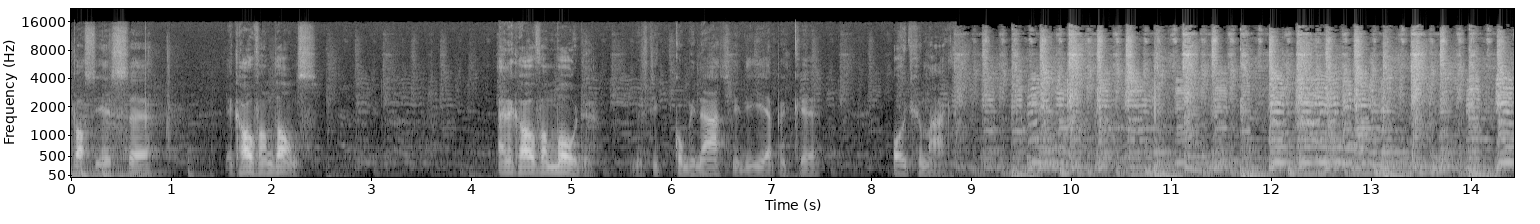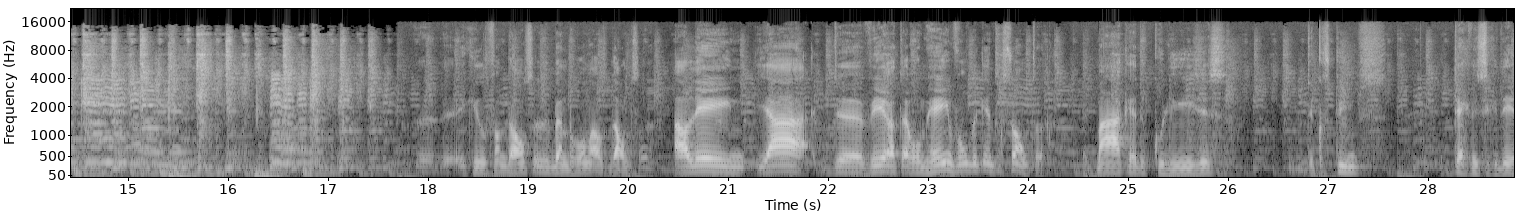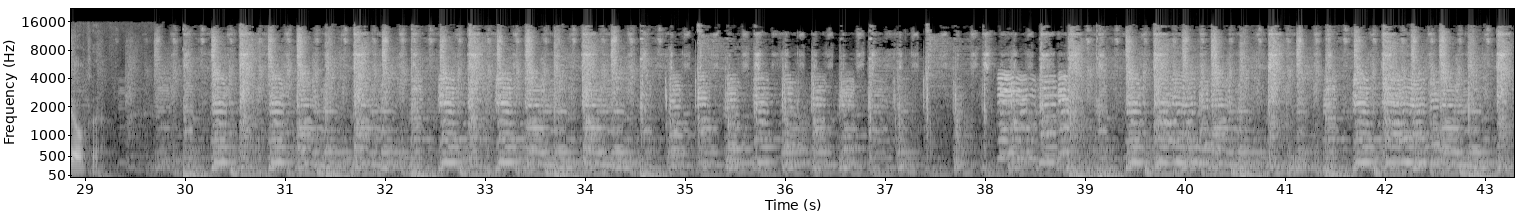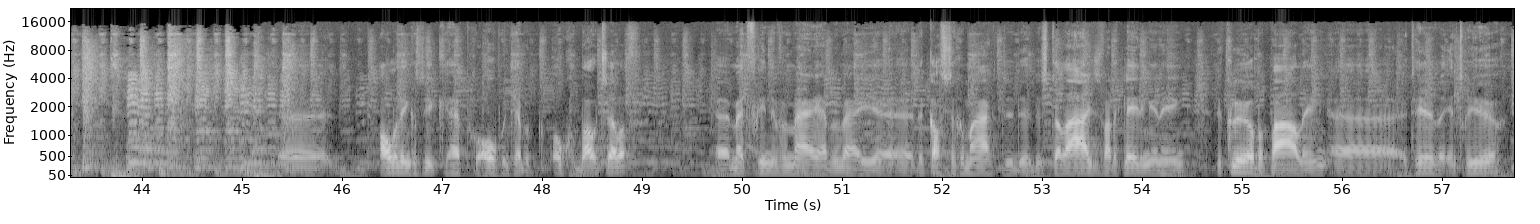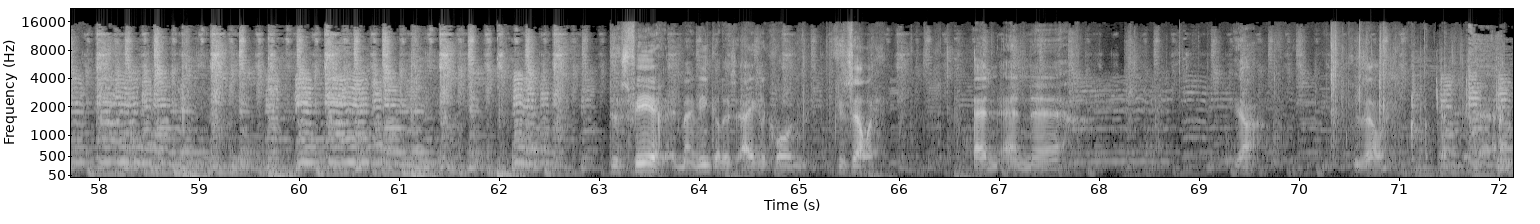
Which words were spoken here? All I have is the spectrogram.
passie is, eh, ik hou van dans. En ik hou van mode. Dus die combinatie die heb ik eh, ooit gemaakt. Eh, Ik hield van dansen, dus ik ben begonnen als danser. Alleen, ja, de wereld eromheen vond ik interessanter. Het maken, de coulisses, de kostuums, het technische gedeelte. Alle winkels die ik heb geopend, heb ik ook gebouwd zelf. Eh, met vrienden van mij hebben wij eh, de kasten gemaakt, de, de, de stellages waar de kleding in hing, de kleurbepaling, eh, het hele interieur. De sfeer in mijn winkel is eigenlijk gewoon gezellig. En, en ja, gezellig.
